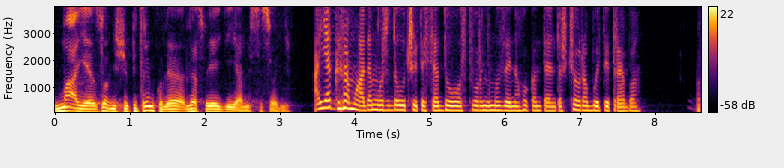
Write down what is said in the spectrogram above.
має зовнішню підтримку для, для своєї діяльності сьогодні. А як громада може долучитися до створення музейного контенту? Що робити треба? Е,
